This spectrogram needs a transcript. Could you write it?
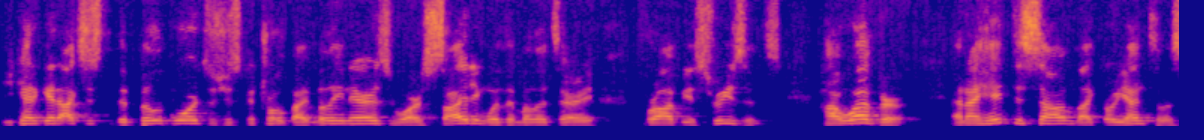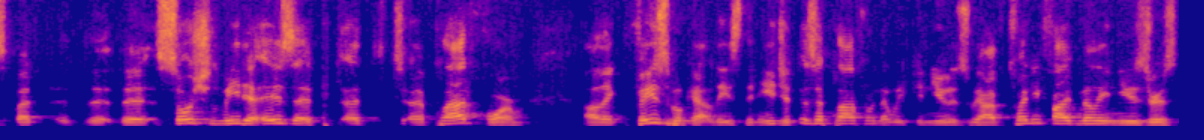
You can't get access to the billboards, which is controlled by millionaires who are siding with the military for obvious reasons. However, and I hate to sound like Orientalist, but the, the social media is a, a, a platform uh, like Facebook, at least in Egypt, is a platform that we can use. We have 25 million users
